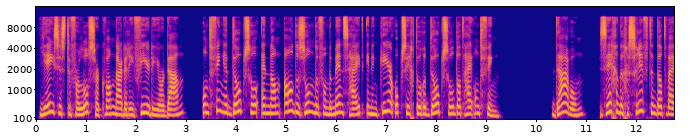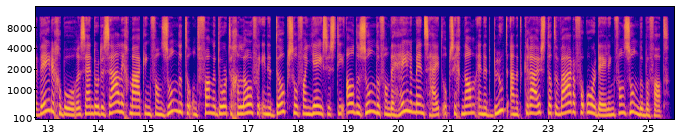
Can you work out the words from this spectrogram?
Jezus de Verlosser kwam naar de rivier de Jordaan, ontving het doopsel en nam al de zonden van de mensheid in een keer op zich door het doopsel dat hij ontving. Daarom zeggen de geschriften dat wij wedergeboren zijn door de zaligmaking van zonde te ontvangen door te geloven in het doopsel van Jezus die al de zonden van de hele mensheid op zich nam en het bloed aan het kruis dat de ware veroordeling van zonde bevat.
